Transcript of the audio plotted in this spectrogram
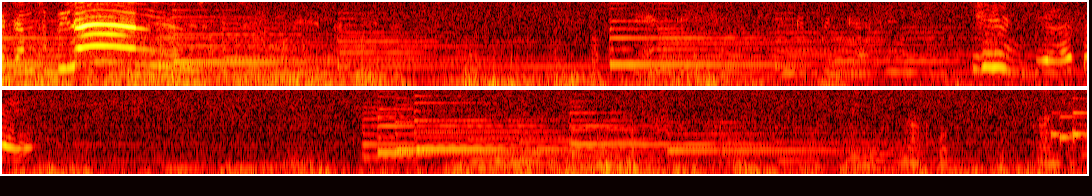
Udah jam 9. Biasa ya. Ini nyangkut kancing.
